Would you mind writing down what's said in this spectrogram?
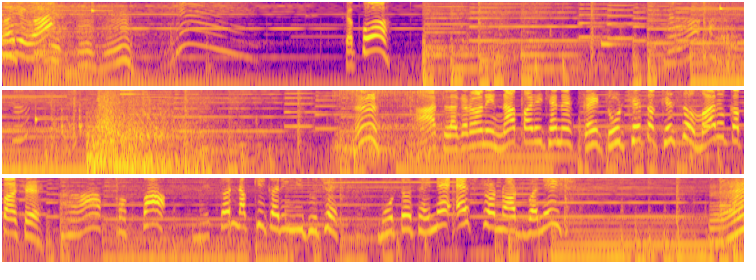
અરે વાહ ટપ્પો હાથ લગાડવાની ના પાડી છે ને કઈ તૂટશે તો ખિસ્સો મારું કપાશે હા પપ્પા મેં તો નક્કી કરી લીધું છે મોટો થઈને એસ્ટ્રોનોટ બનીશ હે?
